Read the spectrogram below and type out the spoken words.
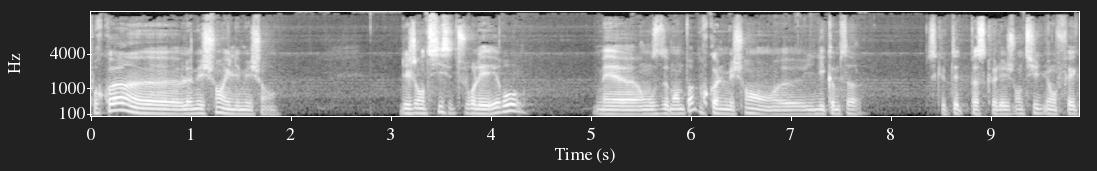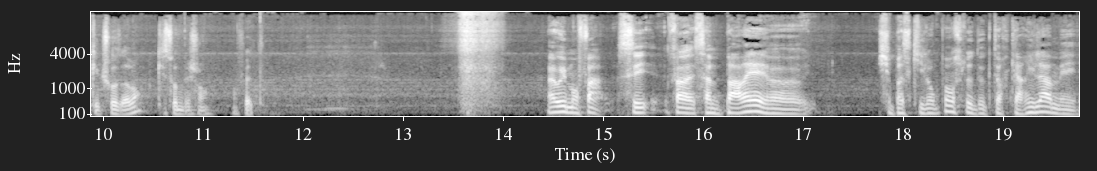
Pourquoi le méchant, il est méchant? Les gentils, c'est toujours les héros. Mais on se demande pas pourquoi le méchant, il est comme ça. Parce que peut-être parce que les gentils lui ont fait quelque chose avant qu'il soit méchant, en fait. Ah oui, mais enfin, c'est, enfin ça me paraît. euh, je sais pas ce qu'il en pense, le docteur Carilla, mais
